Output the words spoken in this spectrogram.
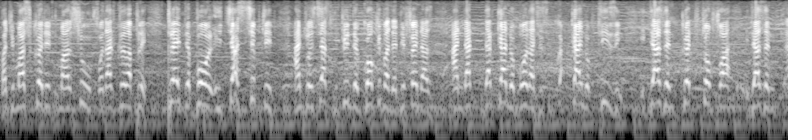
But you must credit Mansour for that clever play. Played the ball, he just chipped it, and it was just between the goalkeeper and the defenders. And that, that kind of ball that is kind of teasing. It doesn't get so far, it doesn't. Uh,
